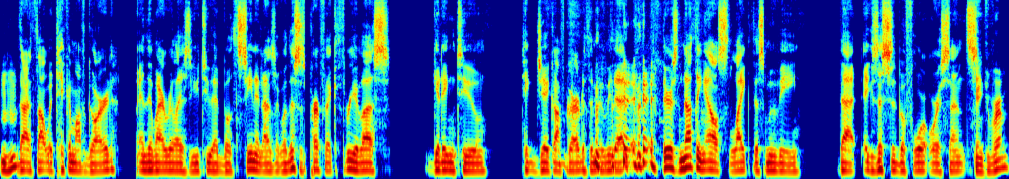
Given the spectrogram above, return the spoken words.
Mhm. that I thought would take him off guard. And then when I realized you two had both seen it, I was like, well, this is perfect. Three of us getting to take Jake off guard with a movie that there's nothing else like this movie that existed before or since. Can you confirm?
